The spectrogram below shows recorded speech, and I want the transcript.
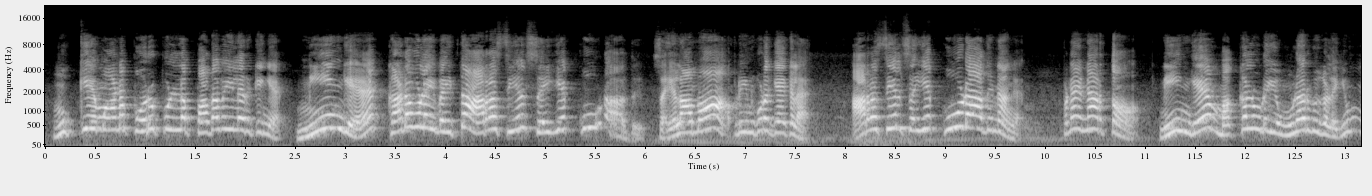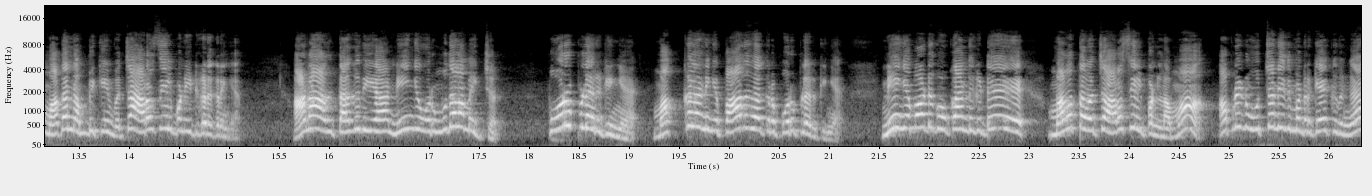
முக்கியமான பொறுப்புள்ள பதவியில இருக்கீங்க. நீங்க கடவுளை வைத்து அரசியல் செய்யக்கூடாது. செய்யலாமா? அப்படின்னு கூட கேட்கல அரசியல் செய்யக்கூடாதுன்னாங்க. அப்படின்னா என்ன அர்த்தம்? நீங்க மக்களுடைய உணர்வுகளையும் மத நம்பிக்கையும் வச்சு அரசியல் பண்ணிட்டு கிடக்குறீங்க. ஆனா அது தகுதியா? நீங்க ஒரு முதலமைச்சர். பொறுப்புல இருக்கீங்க. மக்களை நீங்க பாதுகாக்கிற பொறுப்புல இருக்கீங்க. நீங்க பாட்டுக்கு உட்காந்துக்கிட்டு மதத்தை வச்சு அரசியல் பண்ணலாமா? அப்படின்னு உச்சநீதிமன்றம் கேக்குதுங்க.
